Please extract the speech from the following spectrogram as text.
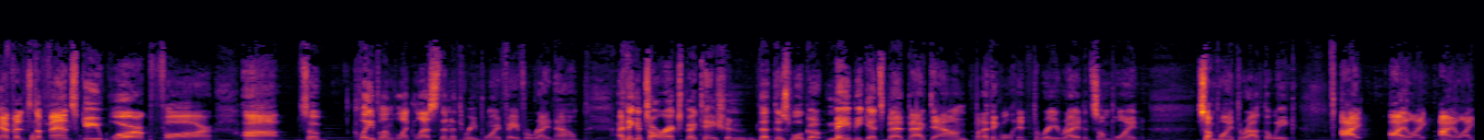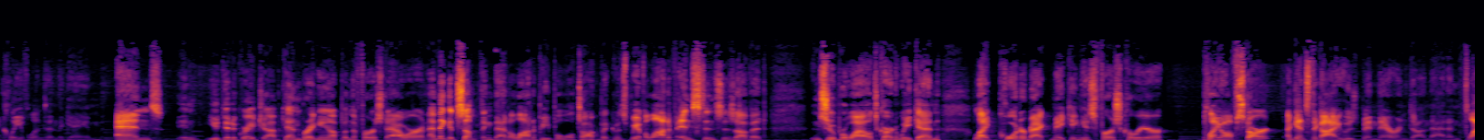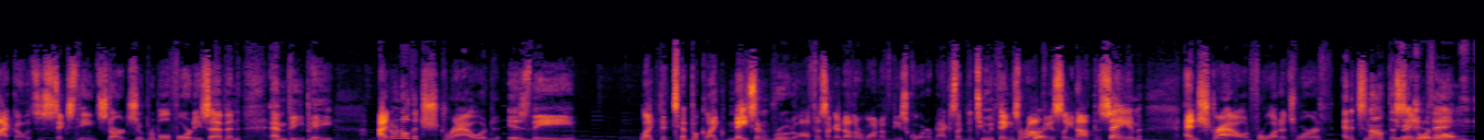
Kevin Stefanski work for? Uh, so Cleveland like less than a three point favor right now. I think it's our expectation that this will go maybe gets bet back down, but I think we'll hit three right at some point, some point throughout the week. I. I like I like Cleveland in the game, and, and you did a great job, Ken, bringing up in the first hour. And I think it's something that a lot of people will talk about because we have a lot of instances of it in Super Wild Card Weekend, like quarterback making his first career playoff start against a guy who's been there and done that. And Flacco, it's his 16th start, Super Bowl 47 MVP. I don't know that Stroud is the like the typical like Mason Rudolph is like another one of these quarterbacks. Like the two things are obviously not the same. And Stroud, for what it's worth, and it's not the Even same Jordan thing. Love.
